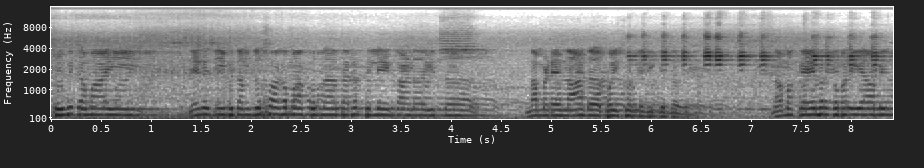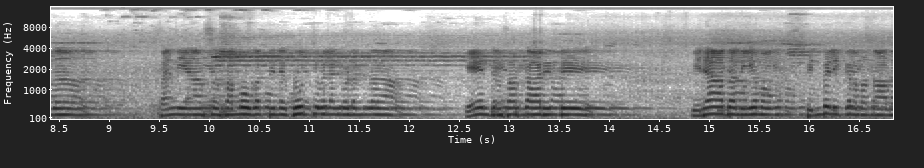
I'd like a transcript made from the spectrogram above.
സുവിധമായി ജനജീവിതം ദുസ്സഹമാക്കുന്ന തരത്തിലേക്കാണ് ഇന്ന് നമ്മുടെ നാട് പോയിക്കൊണ്ടിരിക്കുന്നത്. നമുക്ക് ഏവർക്കും അറിയാം ഇന്ന് സന്യാസ സമൂഹത്തിന് കൂച്ചുവിലം കൊടുക്കുന്ന കേന്ദ്ര സർക്കാരിന്റെ കിരാത നിയമം പിൻവലിക്കണമെന്നാണ്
